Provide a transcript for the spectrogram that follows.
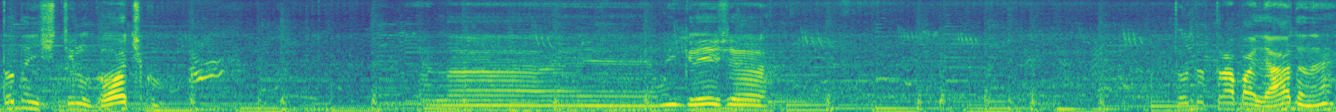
toda em estilo gótico. Ela é uma igreja toda trabalhada, né?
